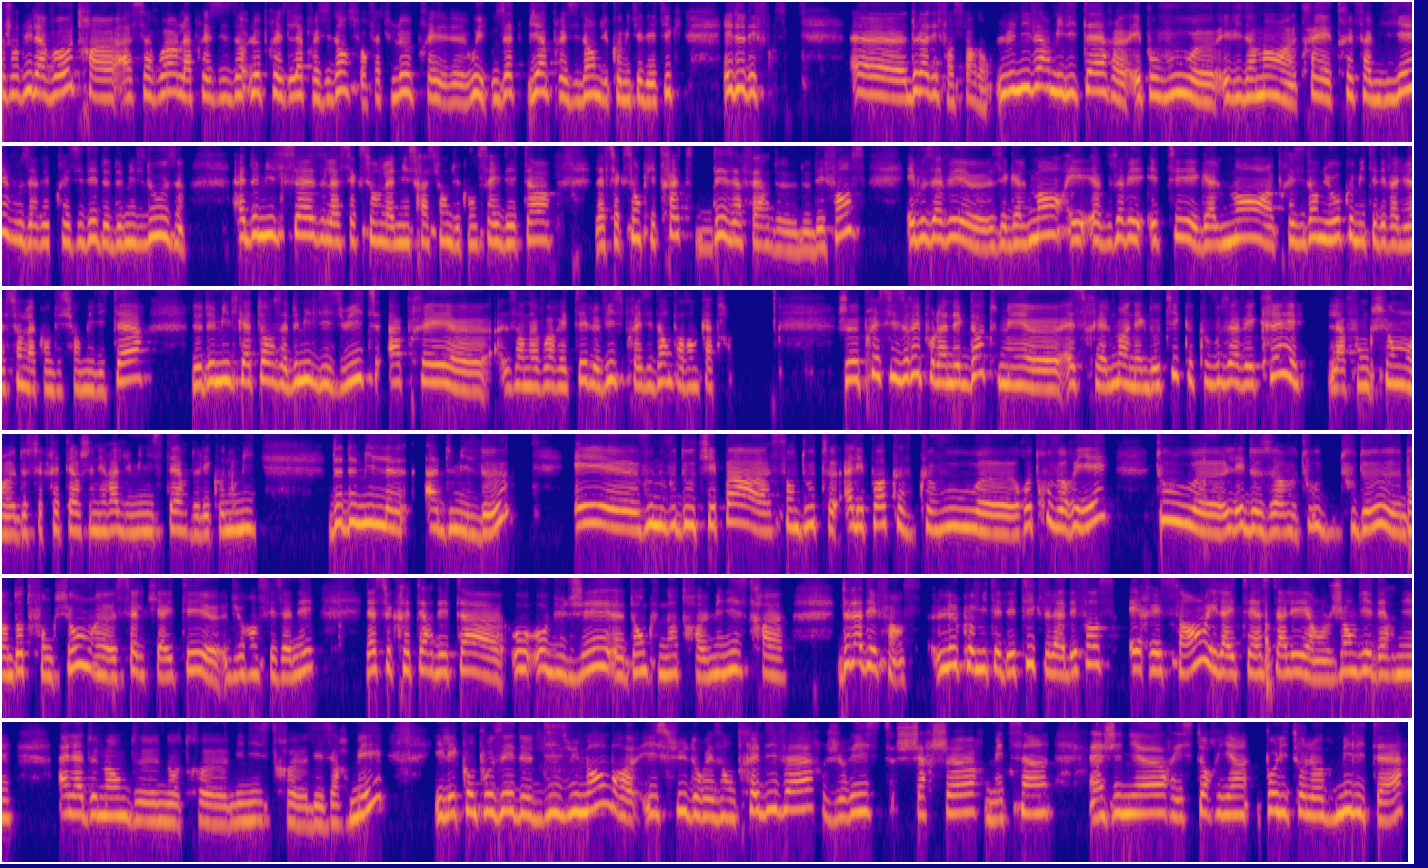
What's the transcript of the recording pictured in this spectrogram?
aujourd'hui la vôtre, euh, à savoir la, présidence, en fait, le pré, oui, vous êtes bien président du comité d'éthique et de défense. Euh, de la défense, pardon. L'univers militaire est pour vous euh, évidemment très très familier. Vous avez présidé de 2012 à 2016 la section de l'administration du Conseil d'État, la section qui traite des affaires de, défense, et vous avez euh, également et vous avez été également président du Haut Comité d'évaluation de la condition militaire de 2014 à 2018, après en avoir été le vice-président pendant quatre ans. Je préciserai pour l'anecdote, mais euh, est-ce réellement anecdotique, que vous avez créé la fonction euh, de secrétaire général du ministère de l'économie de 2000 à 2002 et euh, vous ne vous doutiez pas sans doute à l'époque que vous retrouveriez tous les deux hommes, tous, deux dans d'autres fonctions, celle qui a été durant ces années la secrétaire d'État euh, au, budget, euh, donc notre ministre euh, de la Défense. Le comité d'éthique de la Défense est récent. Il a été installé en janvier dernier à la demande de notre ministre des Armées. Il est composé de 18 membres issus d'horizons très divers, juristes, chercheurs, médecins, ingénieurs, historiens, politologues, militaires.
